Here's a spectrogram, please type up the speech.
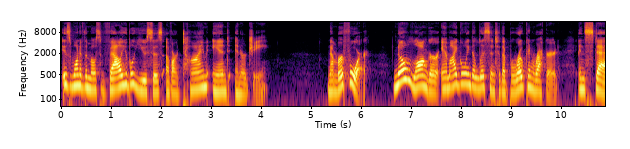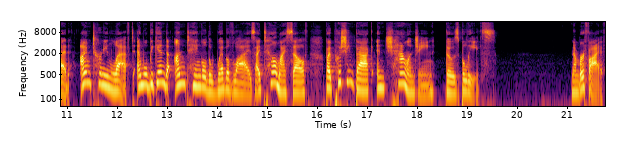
is one of the most valuable uses of our time and energy. Number four, no longer am I going to listen to the broken record Instead, I'm turning left and will begin to untangle the web of lies I tell myself by pushing back and challenging those beliefs. Number five,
